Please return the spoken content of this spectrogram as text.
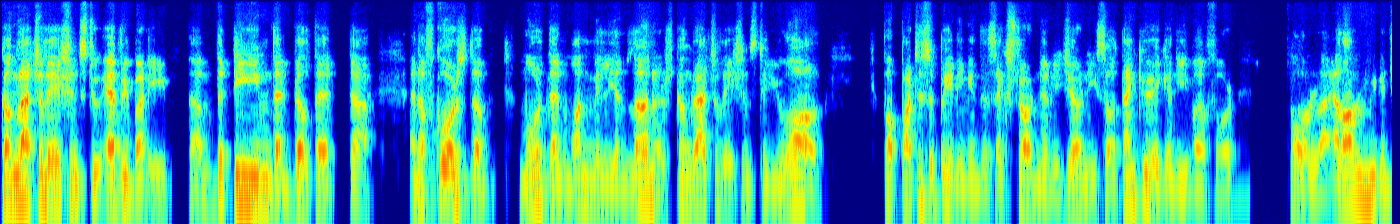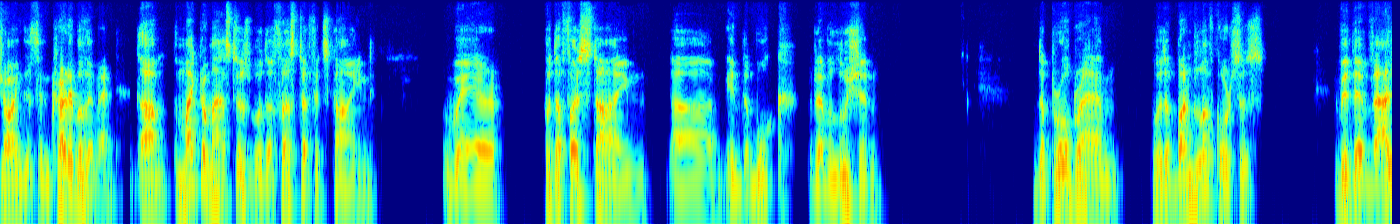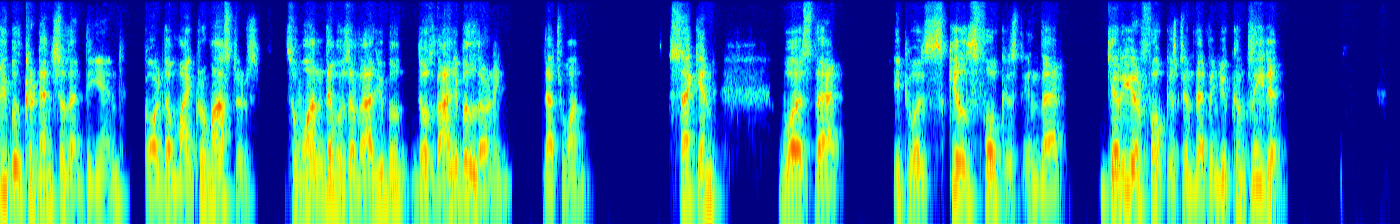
congratulations to everybody, um, the team that built it, uh, and of course, the more than 1 million learners. Congratulations to you all for participating in this extraordinary journey. So thank you again, Eva, for, for uh, allowing me to join this incredible event. Um, MicroMasters was the first of its kind, where for the first time uh, in the MOOC revolution, the program was a bundle of courses with a valuable credential at the end called the MicroMasters. So one, there was a valuable, was valuable learning. That's one. Second was that it was skills focused in that career focused in that when you complete it,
